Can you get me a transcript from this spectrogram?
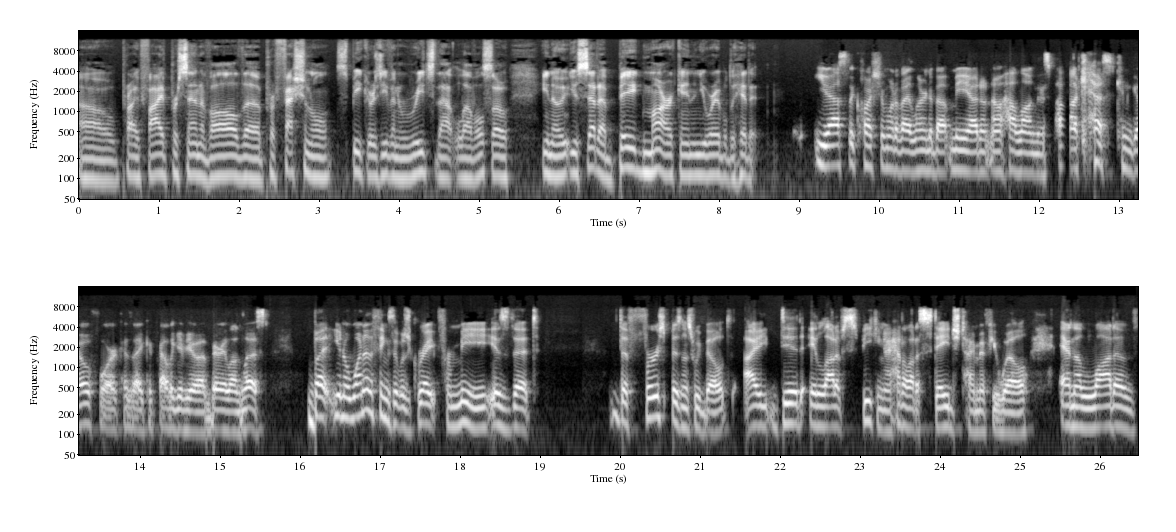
oh, probably five percent of all the professional speakers even reach that level. So, you know, you set a big mark and you were able to hit it. You asked the question, "What have I learned about me?" I don't know how long this podcast can go for because I could probably give you a very long list. But you know, one of the things that was great for me is that the first business we built, I did a lot of speaking. I had a lot of stage time, if you will, and a lot of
